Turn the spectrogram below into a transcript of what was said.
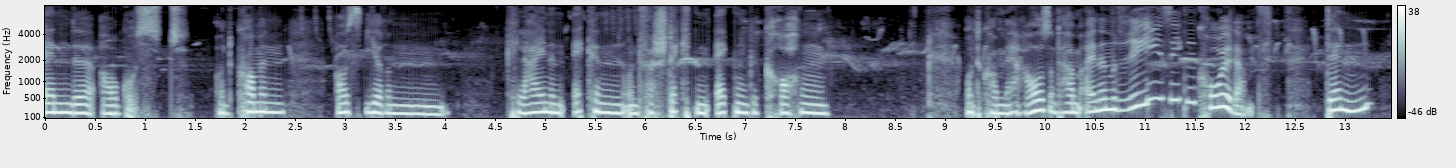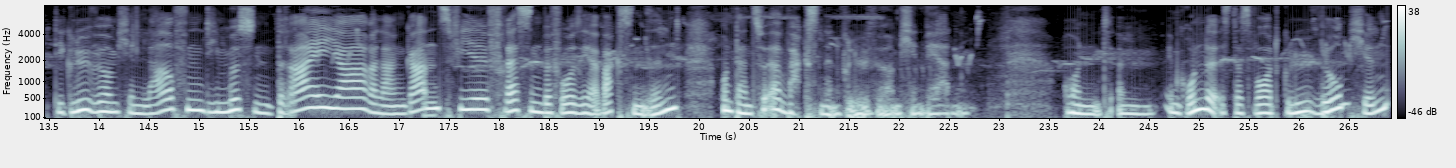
Ende August und kommen aus ihren kleinen Ecken und versteckten Ecken gekrochen und kommen heraus und haben einen riesigen Kohldampf. Denn die Glühwürmchenlarven, die müssen drei Jahre lang ganz viel fressen, bevor sie erwachsen sind und dann zu erwachsenen Glühwürmchen werden. Und ähm, im Grunde ist das Wort Glühwürmchen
